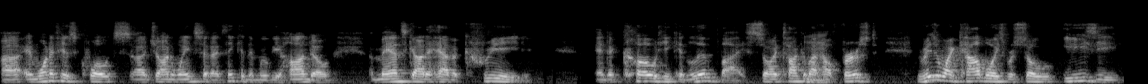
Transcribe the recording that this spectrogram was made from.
Uh, and one of his quotes, uh, John Wayne said, I think in the movie Hondo, a man's got to have a creed and a code he can live by. So I talk about mm-hmm. how first, the reason why cowboys were so easy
